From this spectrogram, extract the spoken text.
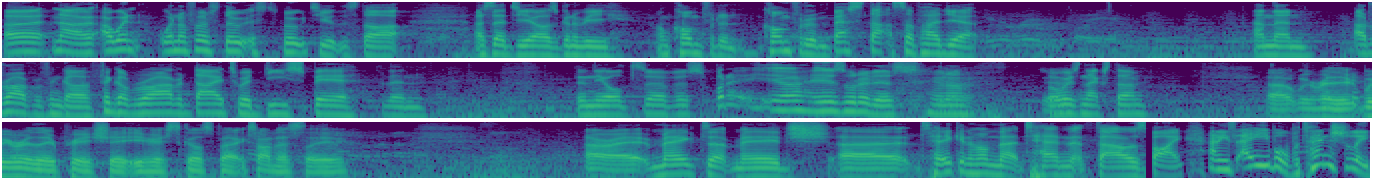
Uh, no, I went when I first sto- spoke to you at the start. I said to you I was gonna be. I'm confident, confident, best stats I've had yet. And then I'd rather think I think I'd rather die to a D spear than than the old servers. But it, yeah, it is what it is. You know, it's always next time. Uh, we really, we really appreciate you here, skill specs. Honestly. All right, manked up mage, uh, taking home that ten thousand. by, and he's able potentially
